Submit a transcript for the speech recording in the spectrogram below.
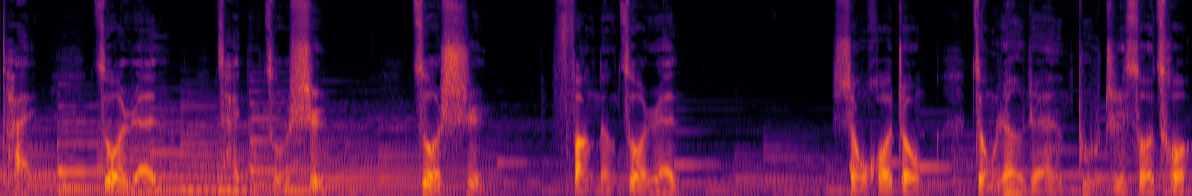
态，做人才能做事，做事方能做人。生活中总让人不知所措，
